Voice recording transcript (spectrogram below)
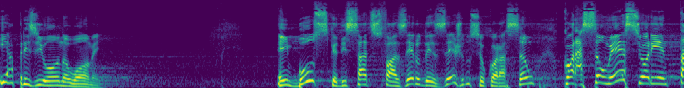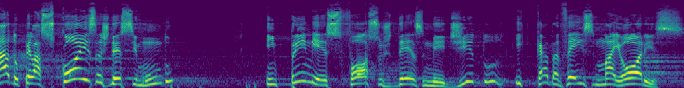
e aprisiona o homem. Em busca de satisfazer o desejo do seu coração, coração esse orientado pelas coisas desse mundo, imprime esforços desmedidos e cada vez maiores,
